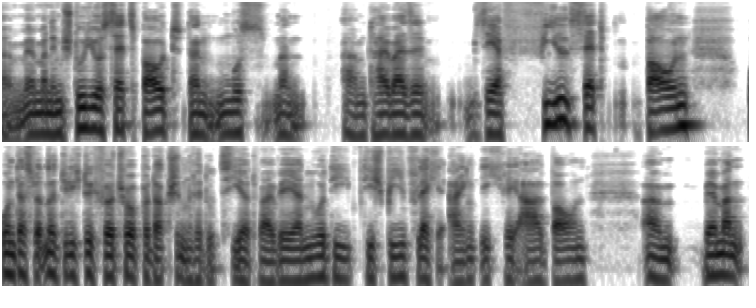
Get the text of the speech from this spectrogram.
Ähm, wenn man im Studio Sets baut, dann muss man ähm, teilweise sehr viel Set bauen und das wird natürlich durch Virtual Production reduziert, weil wir ja nur die, die Spielfläche eigentlich real bauen. Ähm, wenn man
